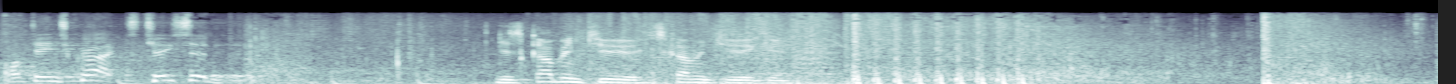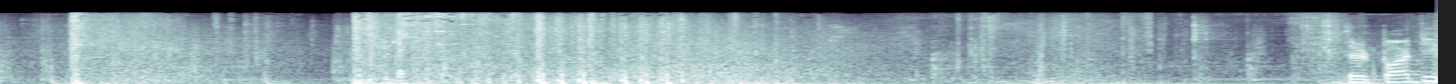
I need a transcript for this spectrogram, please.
Octane's cracked. Chase him. He's coming to you. He's coming to you again. Third party.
